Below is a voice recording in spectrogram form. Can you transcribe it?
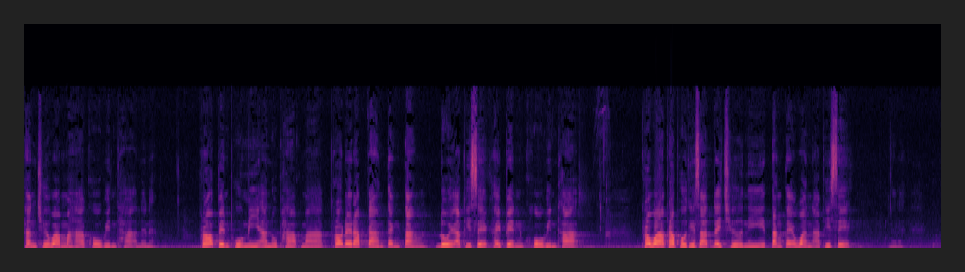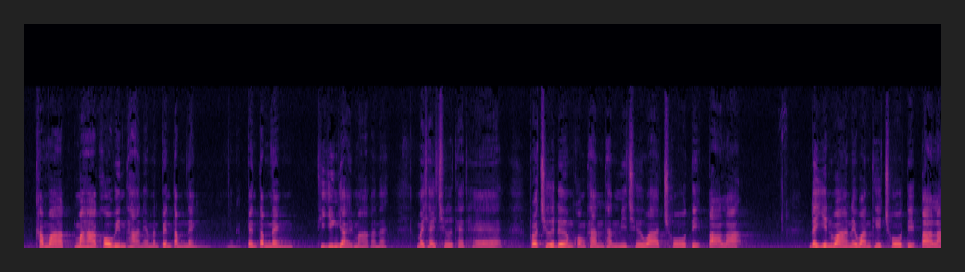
ท่านชื่อว่ามหาโควินทะเนี่ยนะ เพราะเป็นผู้มีอนุภาพมาก เพราะได้รับการแต่งตั้งโดยอภิเศกให้เป็นโควินทะ เพราะว่าพระโพธิสัตว์ได้ชื่อนี้ตั้งแต่วันอภิเศกคำว่ามหาโควินทะเนี่ยมันเป็นตำแหน่ง เป็นตำแหน่งที่ยิ่งใหญ่มากนะ ไม่ใช่ชื่อแท้ๆ เพราะชื่อเดิมของท่านท่านมีชื่อว่าโชติปาละ ได้ยินว่าในวันที่โชติปาละ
